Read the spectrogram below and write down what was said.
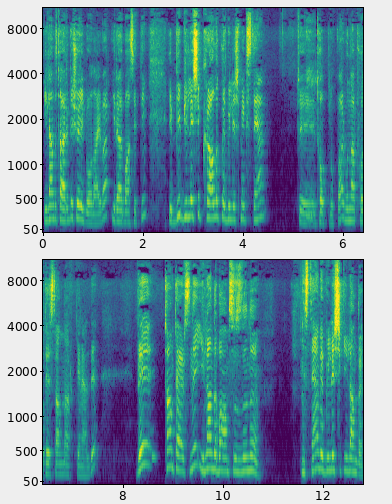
İrlanda tarihinde şöyle bir olay var. İra bahsettiğim. Ee, bir Birleşik Krallık'la birleşmek isteyen e, topluluk var. Bunlar protestanlar genelde. Ve tam tersine İrlanda bağımsızlığını isteyen ve Birleşik İrlanda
